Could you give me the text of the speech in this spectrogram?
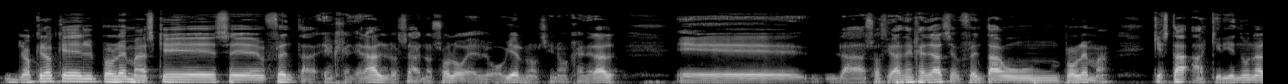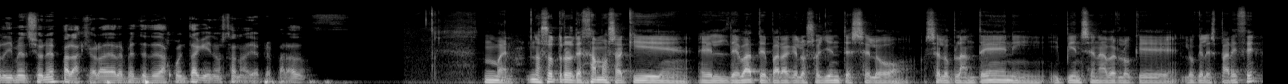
Yo creo que el problema es que se enfrenta en general, o sea, no solo el gobierno, sino en general, eh, la sociedad en general se enfrenta a un problema que está adquiriendo unas dimensiones para las que ahora de repente te das cuenta que no está nadie preparado. Bueno, nosotros dejamos aquí el debate para que los oyentes se lo, se lo planteen y, piensen a ver lo que, lo que les parece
